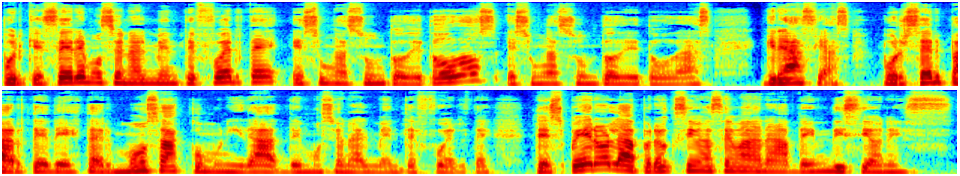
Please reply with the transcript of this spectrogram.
Porque ser emocionalmente fuerte es un asunto de todos, es un asunto de todas. Gracias por ser parte de esta hermosa comunidad de emocionalmente fuerte. Te espero la próxima semana. Bendiciones.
